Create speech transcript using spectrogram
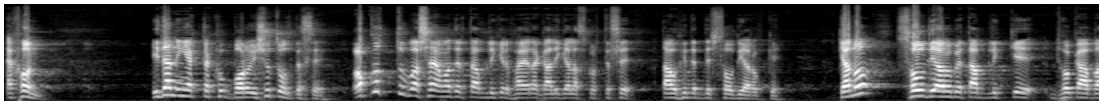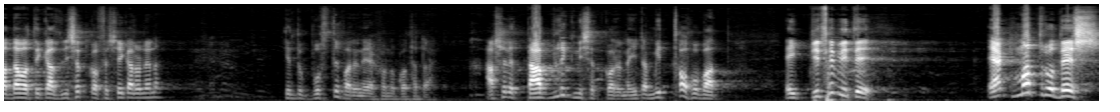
এখন, ইদানিং একটা খুব বড় ইস্যু চলতেছে। অকথ্য ভাষায় আমাদের তাবলিকের ভাইয়েরা গালিগালাজ করতেছে তাওহিদের দেশ সৌদি আরবকে। কেন? সৌদি আরবে তাবলিককে ঢোকা বা দাওয়াতি কাজ নিষেধ করছে সেই কারণে না। কিন্তু বুঝতে পারে না এখনও কথাটা। আসলে তাবলিক নিষেধ করে না, এটা মিথ্যা অপবাদ। এই পৃথিবীতে একমাত্র দেশ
